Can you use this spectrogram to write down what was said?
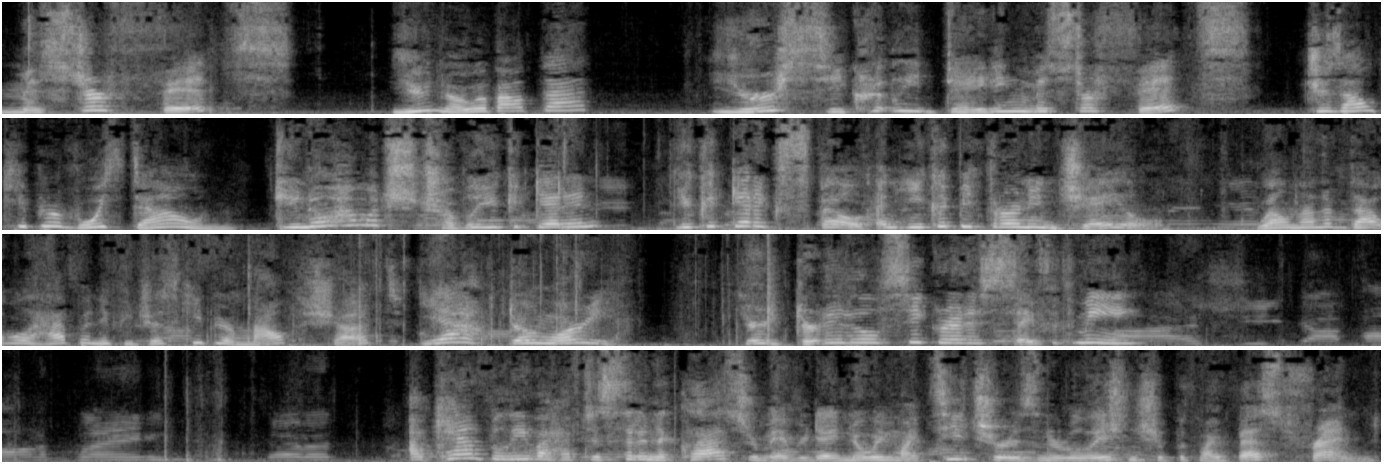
Mr. Fitz? You know about that? You're secretly dating Mr. Fitz? Giselle, keep your voice down. Do you know how much trouble you could get in? You could get expelled and he could be thrown in jail. Well, none of that will happen if you just keep your mouth shut. Yeah, don't worry. Your dirty little secret is safe with me. I can't believe I have to sit in a classroom every day knowing my teacher is in a relationship with my best friend.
